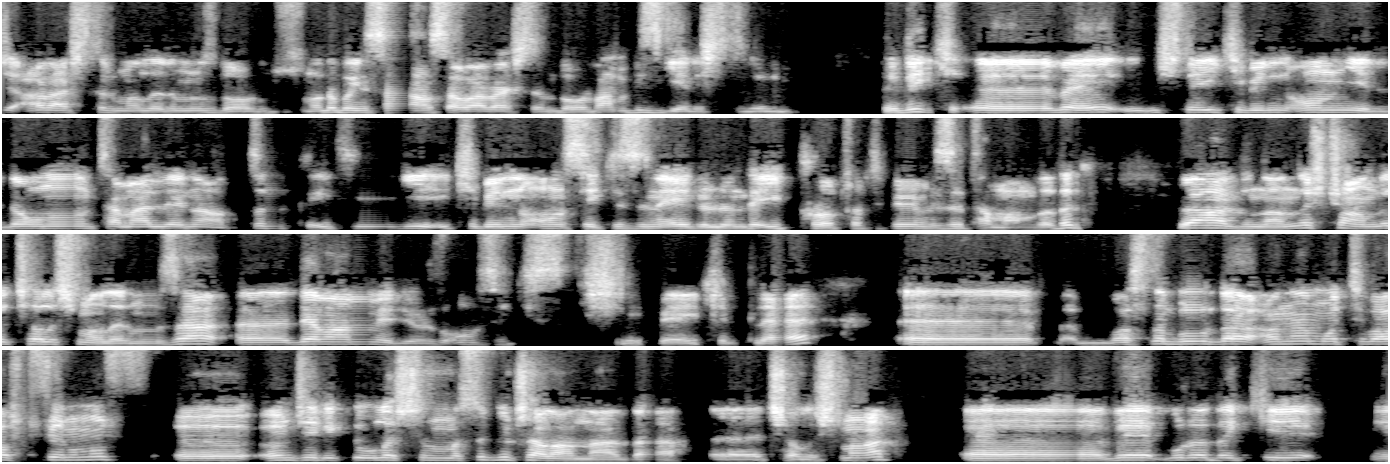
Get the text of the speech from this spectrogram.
e, araştırmalarımız doğrultusunda da bu insan hava araçlarını doğrudan biz geliştirelim dedik e, ve işte 2017'de onun temellerini attık. 2018'in Eylül'ünde ilk prototipimizi tamamladık ve ardından da şu anda çalışmalarımıza e, devam ediyoruz 18 kişilik bir ekiple. E, aslında burada ana motivasyonumuz e, öncelikle ulaşılması güç alanlarda e, çalışmak e, ve buradaki e,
